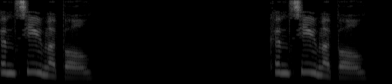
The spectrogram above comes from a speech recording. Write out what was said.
consumable. Consumable.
